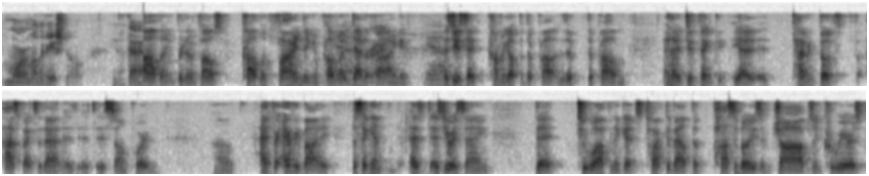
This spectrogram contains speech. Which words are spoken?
more motivational. Yeah. That, Solving, but it involves problem finding and problem Yeah. identifying, and Yeah. as you said, coming up with the, pro- the, the problem. And I do think, yeah, it, having both aspects of that is, is, is so important. Um, and for everybody, But again, as, as you were saying, that too often it gets talked about the possibilities of jobs and careers.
